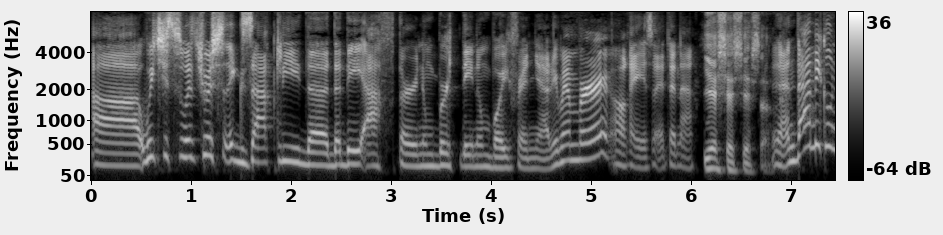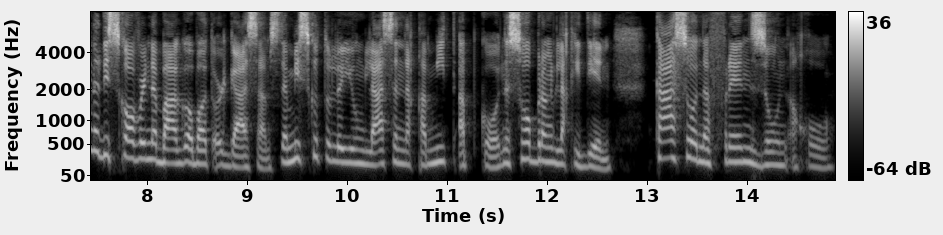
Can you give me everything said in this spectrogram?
uh, which is which was exactly the the day after nung birthday ng boyfriend niya. Remember? Okay, so ito na. Yes, yes, yes. oh. Ang dami kong na-discover na bago about orgasms. Na-miss ko tuloy yung last na naka-meet up ko na sobrang laki din. Kaso na friend zone ako.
